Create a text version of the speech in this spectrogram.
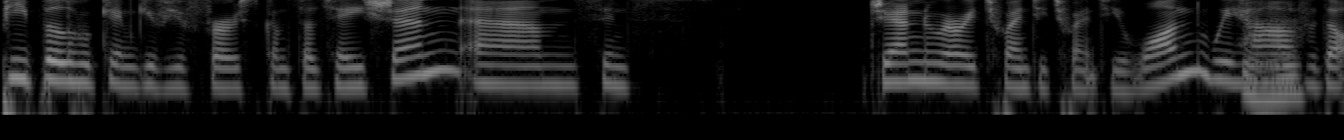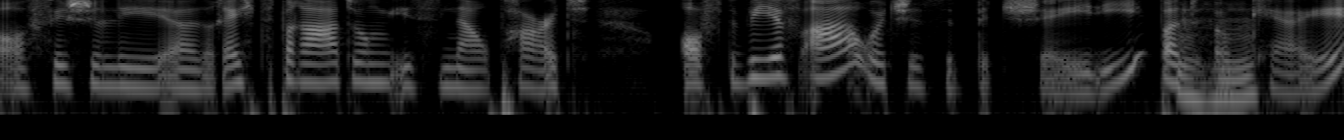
people who can give you first consultation. Um, since January 2021, we Mhm. have the officially uh, Rechtsberatung is now part of the BFA, which is a bit shady, but Mhm. okay.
